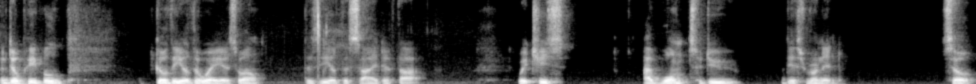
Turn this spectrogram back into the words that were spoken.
And don't people go the other way as well? There's the other side of that, which is I want to do this running. So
